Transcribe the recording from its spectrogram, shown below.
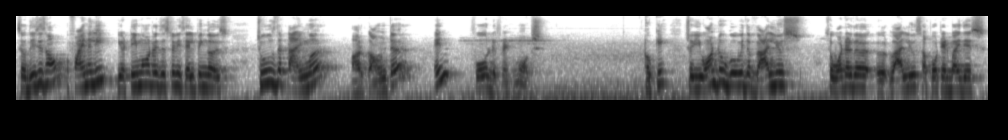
So this is how finally your TMOD register is helping us choose the timer or counter in four different modes. Okay? So you want to go with the values. So what are the uh, values supported by this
